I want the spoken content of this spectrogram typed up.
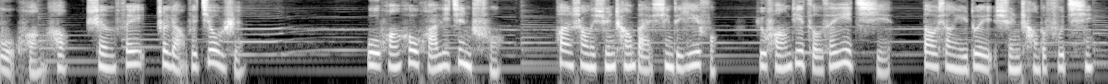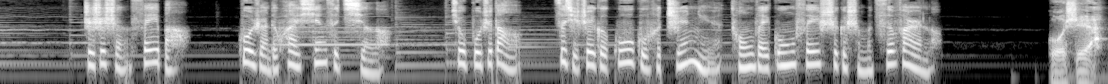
武皇后、沈妃这两位旧人。武皇后华丽进出，换上了寻常百姓的衣服，与皇帝走在一起，倒像一对寻常的夫妻。只是沈妃吧，顾软的坏心思起了。就不知道自己这个姑姑和侄女同为宫妃是个什么滋味了。国师啊，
